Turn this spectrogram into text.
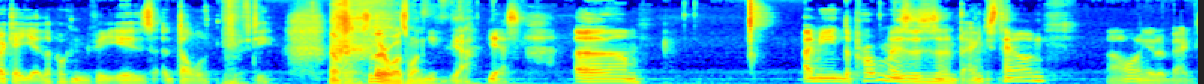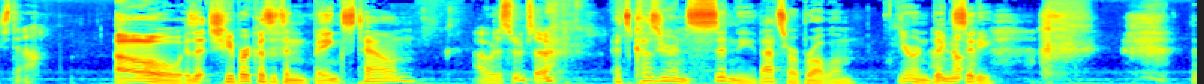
Okay, yeah, the booking fee is a dollar fifty. Okay. So there was one. Yeah. Yes. Um I mean the problem is this is in Bankstown. I don't want to go to Bankstown. Oh, is it cheaper because it's in Bankstown? I would assume so. It's because you're in Sydney. That's our problem. You're in big not- city.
